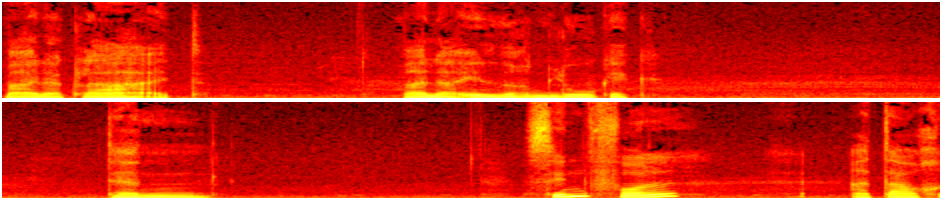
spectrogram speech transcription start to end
meiner Klarheit, meiner inneren Logik. Denn sinnvoll hat auch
